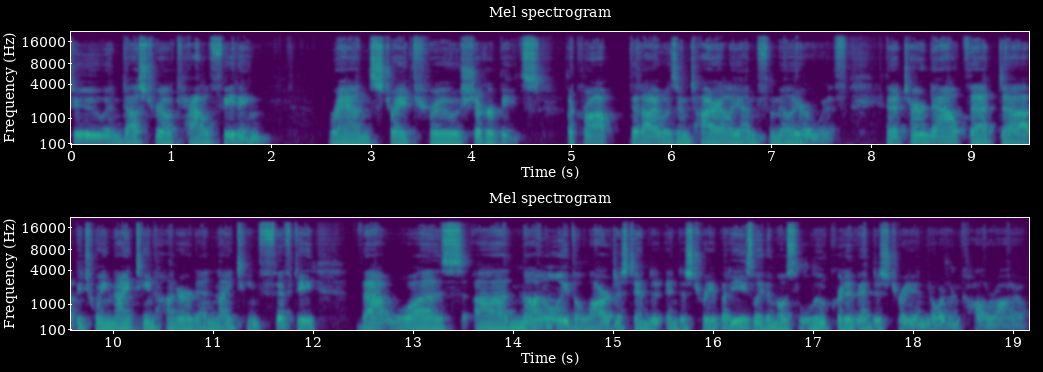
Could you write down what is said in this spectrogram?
to industrial cattle feeding ran straight through sugar beets, a crop that I was entirely unfamiliar with. And it turned out that uh, between 1900 and 1950, that was uh, not only the largest in- industry, but easily the most lucrative industry in northern Colorado.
